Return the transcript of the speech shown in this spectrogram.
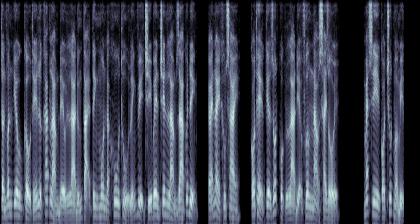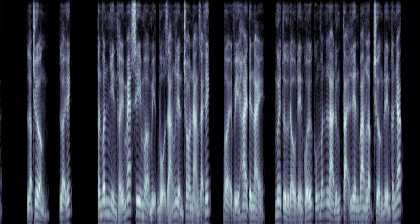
tần vân yêu cầu thế lực khác làm đều là đứng tại tinh môn đặc khu thủ lĩnh vị trí bên trên làm ra quyết định, cái này không sai, có thể kia rốt cuộc là địa phương nào sai rồi messi có chút mờ mịt. Lập trường, lợi ích. Tân vân nhìn thấy messi mở mịt bộ dáng liền cho nàng giải thích, bởi vì hai tên này, ngươi từ đầu đến cuối cũng vẫn là đứng tại liên bang lập trường đến cân nhắc,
